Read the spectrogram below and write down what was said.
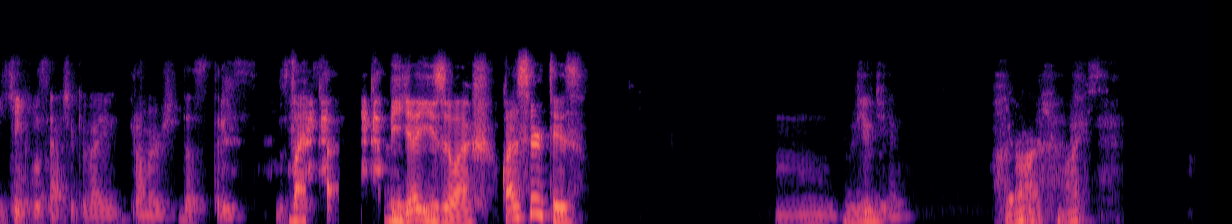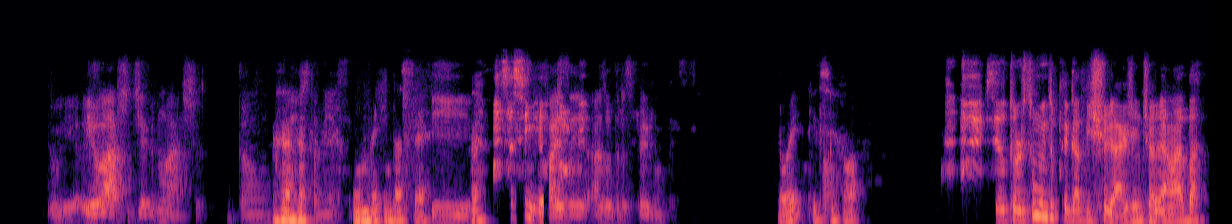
Tá. E quem que você acha que vai pra merge das três? Dos Vai três? a Gabi e a Isa, eu acho. Quase certeza. Hum, viu, Diego? Eu não acho, mas. Eu, eu acho, o Diego não acha. Então, a gente também é assim. Vamos ver quem tá certo. E Mas assim, eu, faz aí as outras perguntas. Oi? O que, que você fala? Eu torço muito pra Gabi chegar, gente. Ela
